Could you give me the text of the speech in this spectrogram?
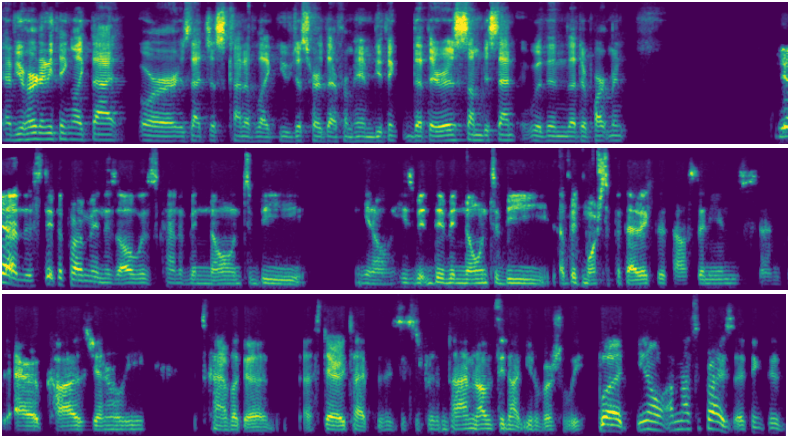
Have you heard anything like that, or is that just kind of like you just heard that from him? Do you think that there is some dissent within the department? Yeah, the State Department has always kind of been known to be you know, he's been they've been known to be a bit more sympathetic to the Palestinians and the Arab cause generally. It's kind of like a, a stereotype that existed for some time, and obviously not universally. But you know, I'm not surprised. I think that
